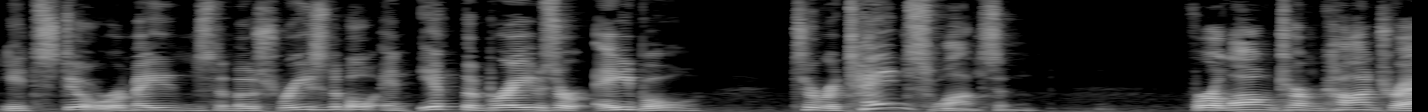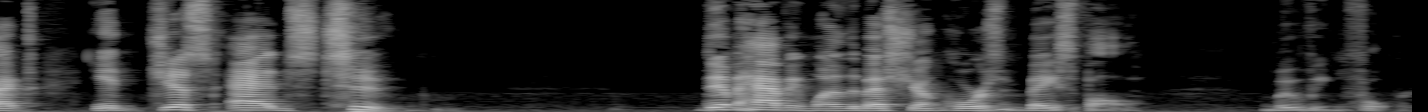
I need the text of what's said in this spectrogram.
it still remains the most reasonable. And if the Braves are able to retain Swanson for a long-term contract, it just adds to them having one of the best young cores in baseball moving forward.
